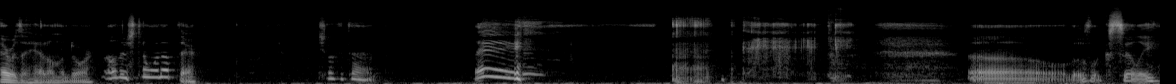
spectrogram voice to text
There was a head on the door. Oh, there's still one up there. Look at that. Hey! oh, those look silly.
